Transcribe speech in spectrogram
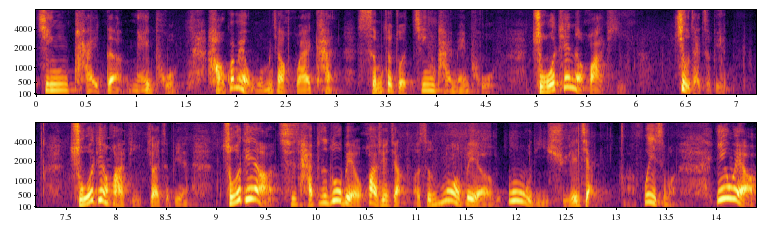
金牌的媒婆。好，关面我们就要回来看什么叫做金牌媒婆。昨天的话题就在这边。昨天话题就在这边。昨天啊，其实还不是诺贝尔化学奖，而是诺贝尔物理学奖啊。为什么？因为啊，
